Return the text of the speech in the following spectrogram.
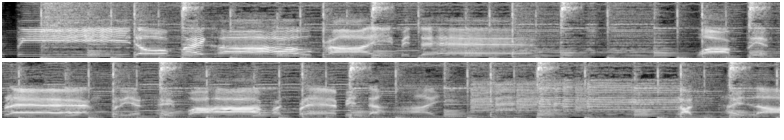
ดปี ดอกไม้ขาวกลายเป็นแดง ความเปลี่ยนแปลง เปลี่ยนให้ฟ้าพันแปรเป็นได้พลันไทยลา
